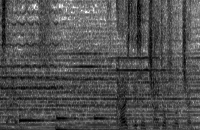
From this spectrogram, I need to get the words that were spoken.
is ahead of us. If Christ is in charge of your journey,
